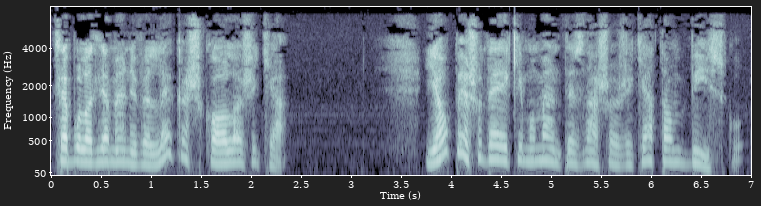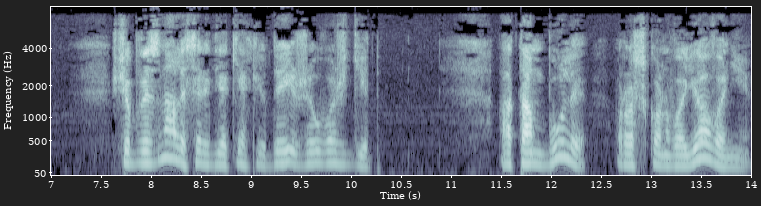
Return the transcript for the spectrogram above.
Це була для мене велика школа життя. Я опишу деякі моменти з нашого життя там в бійську, щоб ви знали, серед яких людей жив ваш дід. А там були розконвойовані,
